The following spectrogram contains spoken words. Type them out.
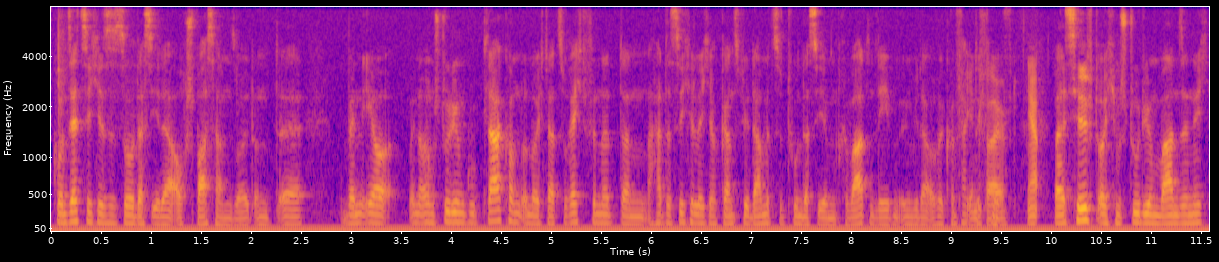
grundsätzlich ist es so, dass ihr da auch Spaß haben sollt. Und äh, wenn ihr in eurem Studium gut klarkommt und euch da zurechtfindet, dann hat es sicherlich auch ganz viel damit zu tun, dass ihr im privaten Leben irgendwie da eure Kontakte knüpft. Ja. Weil es hilft euch im Studium wahnsinnig.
